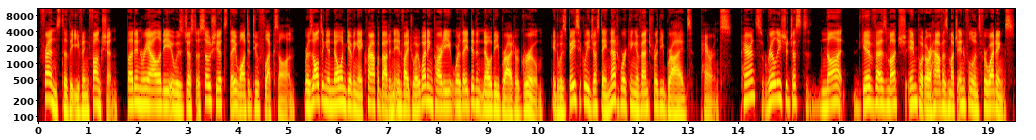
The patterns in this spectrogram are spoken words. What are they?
friends to the evening function, but in reality, it was just associates they wanted to flex on, resulting in no one giving a crap about an invite to a wedding party where they didn't know the bride or groom. It was basically just a networking event for the bride's parents parents really should just not give as much input or have as much influence for weddings.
